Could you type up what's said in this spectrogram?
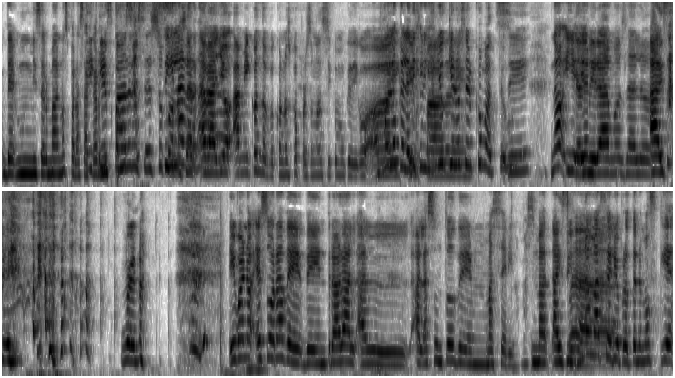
de mis hermanos para Y sacar qué mis padre cosas. es eso Sí, la verdad. A ver, yo, a mí cuando conozco a personas así como que digo, ay, Fue lo que le dije, dije, yo quiero padre". ser como tú. Sí. No, y, Te admiramos, Lalo. Ay, sí. bueno. Y bueno, es hora de, de entrar al, al, al asunto de... mm, Más serio, más ma- ay, sí, no Ah. más serio, pero tenemos que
